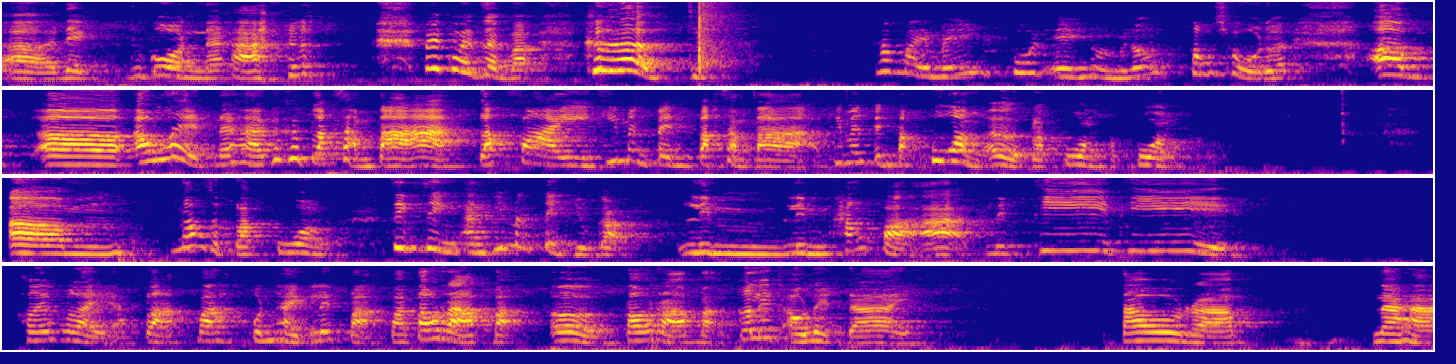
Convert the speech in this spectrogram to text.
เอ่อเด็กทุกคนนะคะ ไม่ควรจะแบบคือทำไมไม่พูดเองทำไมไม่ต้องต้องโชว์ด้วย เอ่อเอ่อ outlet นะคะก็คือปลั๊กสามตาปลั๊กไฟที่มันเป็นปลั๊กสามตา ที่มันเป็นปลั๊กพ่วงเออปลั๊กพ่วงปลั๊กพ่วงเอ่อนอกจากปลั๊กพ่วง จริง ๆ อันที่มันติดอยู่กับริมริมข้างฝาริมที่ที่เขาเรียกว่าอะไรอะปลั๊กปะคนไทยก็เรียกปลั๊กปะเต้ารับอะเออเต้ารับอะก็เรียก outlet ได้ เต้ารับนะคะ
